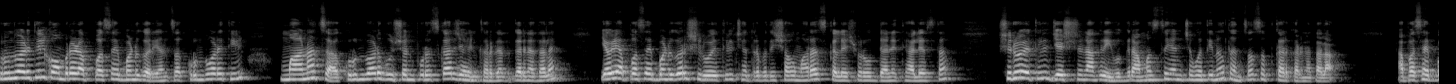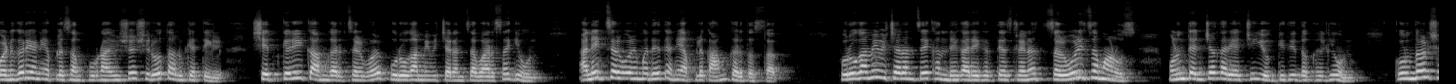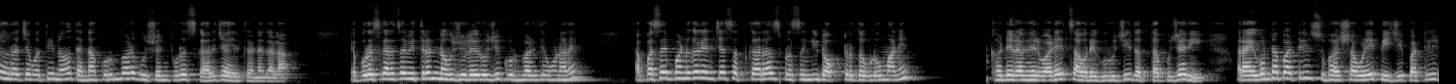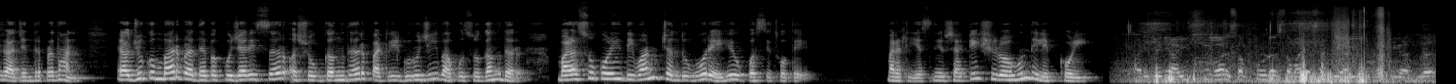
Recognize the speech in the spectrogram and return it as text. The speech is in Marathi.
कुरुंदवाड येथील कॉम्रेड अप्पासाहेब बंडगर यांचा कुरुंदवाड येथील मानाचा कुरुंदवाड भूषण पुरस्कार जाहीर करण्यात करण्यात आला यावेळी अप्पासाहेब बंडगर शिरोळ येथील छत्रपती शाहू महाराज कलेश्वर उद्यान येथे आले असता. शिरोळ येथील ज्येष्ठ नागरिक व ग्रामस्थ यांच्या वतीनं त्यांचा सत्कार करण्यात आला. आप्पासाहेब बंडगर यांनी आपलं संपूर्ण आयुष्य शिरोळ तालुक्यातील शेतकरी कामगार चळवळ पुरोगामी विचारांचा वारसा घेऊन अनेक चळवळीमध्ये त्यांनी आपलं काम करत असतात. पुरोगामी विचारांचे खंदे कार्यकर्ते असल्यानं चळवळीचा माणूस म्हणून त्यांच्या कार्याची योग्य ती दखल घेऊन कुरुंदवाड शहराच्या वतीनं त्यांना कुरुंदवाड भूषण पुरस्कार जाहीर करण्यात आला. या पुरस्काराचं वितरण नऊ जुलै रोजी कुरुंदवाड येथे होणार आहे. अप्पासाहेब बंडगर यांच्या सत्कारास प्रसंगी doctor Dagdu Mane Khaderao Herwade Chaware Guruji Datta Pujari Raygonda Patil Subhash Sawale P G Patil Rajendra Pradhan Raju Kumbhar प्राध्यापक पुजारी सर अशोक गंगधर पाटील गुरुजी बापूसो गंगधर बाळासू कोळी दिवाण चंदू भोरे हे उपस्थित होते. मराठी एस न्यूजसाठी शिरोहून दिलीप कोळी. आणि त्यांनी आयुष्यभर संपूर्ण समाजासाठी आयुष्य घातलं.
